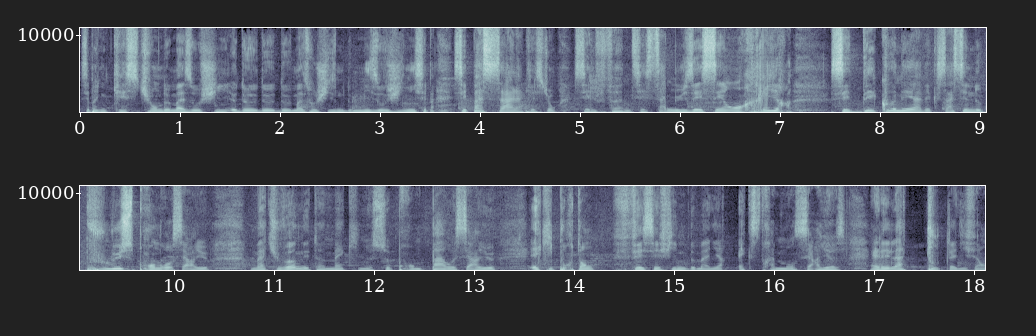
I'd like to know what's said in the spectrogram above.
c'est pas une question de, masochi, de, de- de masochisme, de misogynie. C'est pas, pas ça la question. C'est le fun, c'est s'amuser, c'est en rire, c'est déconner avec ça, c'est ne plus se prendre au sérieux. Matthew Vaughn est un mec qui ne se prend pas au sérieux et qui pourtant fait ses films de manière extrêmement sérieuse. Elle est là toute la différence.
